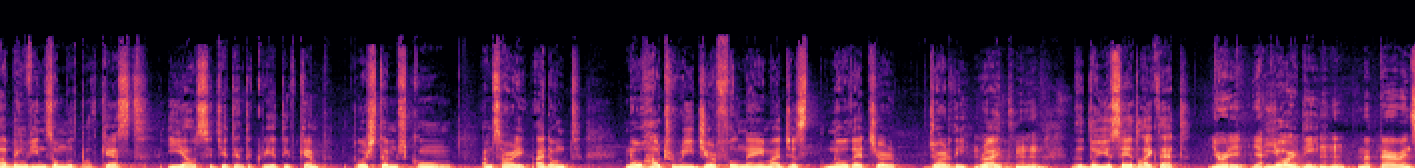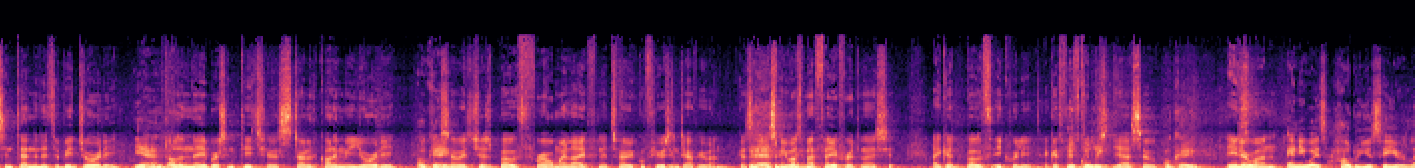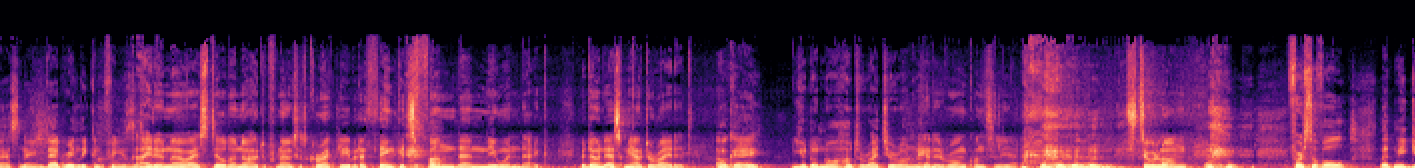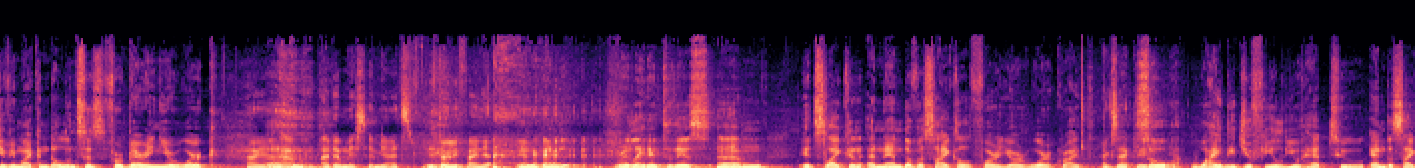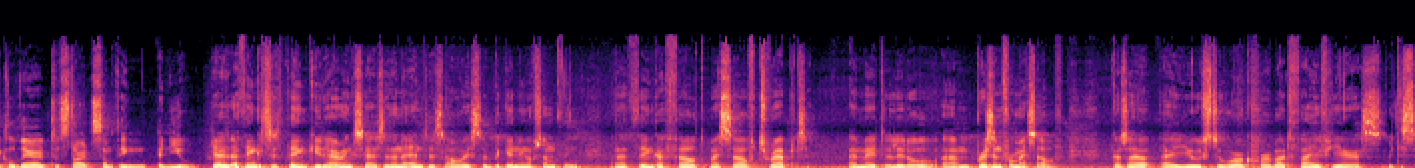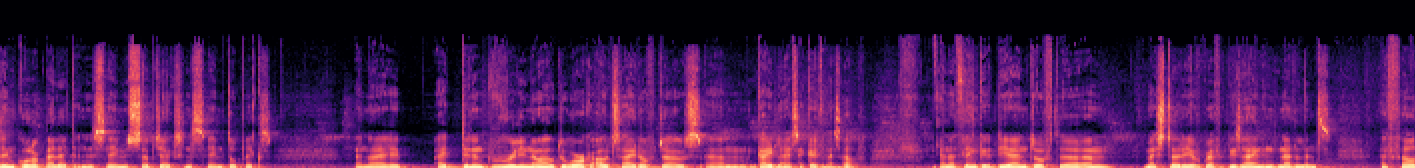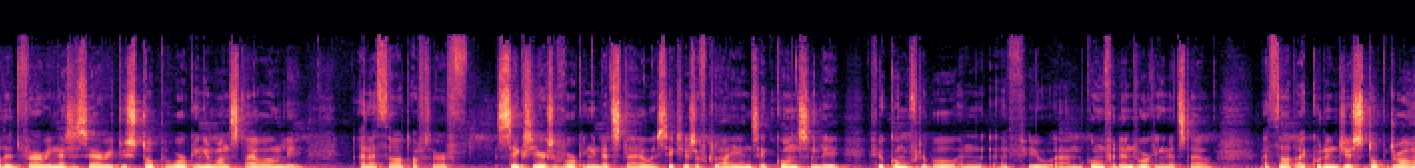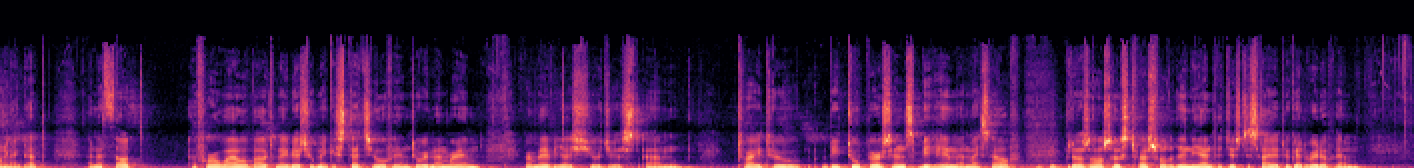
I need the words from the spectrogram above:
Olá, bem-vindos ao Mood Podcast e ao 180 Creative Camp. Hoje estamos com. I'm sorry, I don't know how to read your full name. I just know that you're Jordi, Mm-hmm. right? Do- Do you say it like that? Jordi, yeah. Jordi. hmm My parents intended it to be Jordi. Yeah. But all the neighbors and teachers started calling me Jordi. Okay. So it's just both for all my life, and it's very confusing to everyone because they ask me what's my favorite, and I say, I get both equally. I get 50 Equally. Yeah. So Okay. either one. Anyways, how do you say your last name? That really confuses me. I don't know. I still don't know how to pronounce it correctly, but I think it's Van den Nieuwendijk. But don't ask me how to write it. Okay. You don't know how to write your own I get name. it wrong constantly. Yeah. it's too long. First of all, let me give you my condolences for burying your work. Oh yeah. No, I don't miss him. Yeah, it's totally fine. Yeah. and, and related to this, um, it's like an, an end of a cycle for your work, right? Exactly. So, why did you feel you had to end the cycle there to start something anew? Yeah, I think it's the thing Keith Haring says, and then the end is always the beginning of something. And I think I felt myself trapped. I made a little um, prison for myself because I, I used to work for about five years with the same color palette and the same subjects and the same topics. And I, I didn't really know how to work outside of those um, guidelines I gave myself. And I think at the end of the, um, my study of graphic design in the Netherlands, I felt it very necessary to stop working in one style only. And I thought after six years of working in that style and six years of clients and constantly feel comfortable and, and feel um, confident working in that style, I thought I couldn't just stop drawing like that. And I thought for a while about maybe I should make a statue of him to remember him, or maybe I should just um, try to be two persons, be him and myself. but it was also stressful that in the end I just decided to get rid of him.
